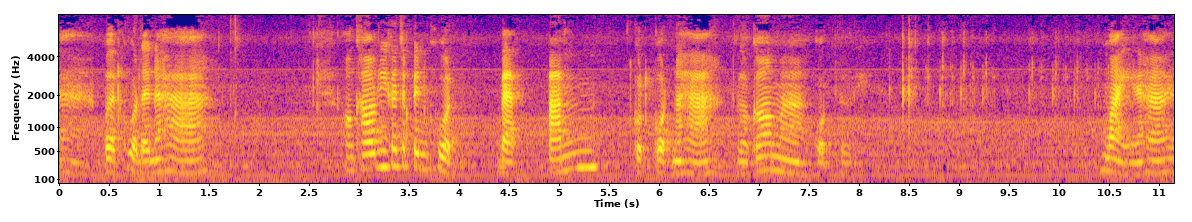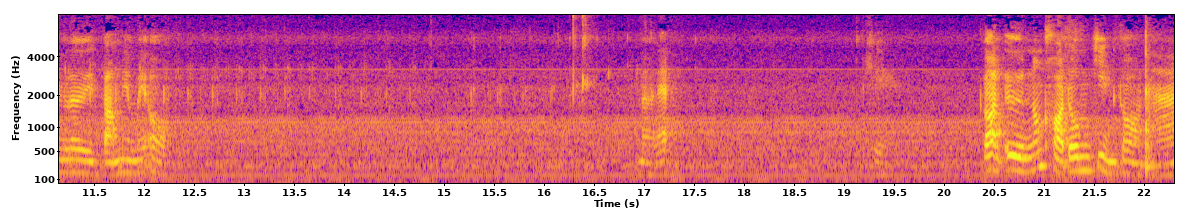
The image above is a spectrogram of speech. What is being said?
อ่า เปิดขวดเลยนะคะ ของเขานี่ก็จะเป็นขวดแบบปั๊มกดๆนะคะ แล้วก็มากดเลย ใหม่นะคะ เลยปั๊มยังไม่ออก มาแล้วโอเค ก่อนอื่นต้องขอดมกลิ่นก่อนนะ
